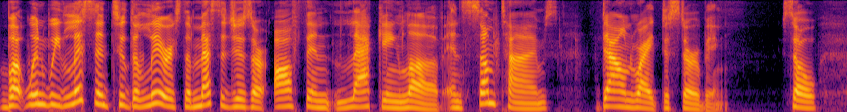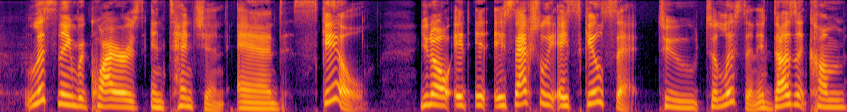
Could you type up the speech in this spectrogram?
but when we listen to the lyrics, the messages are often lacking love and sometimes downright disturbing. So, listening requires intention and skill. You know, it, it it's actually a skill set to to listen. It doesn't come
